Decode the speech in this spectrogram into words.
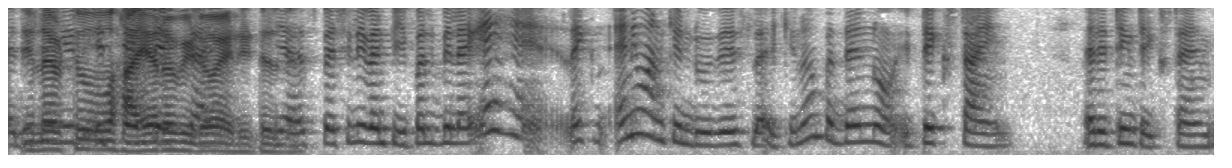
editing have it. to it can hire a video time. editor Yeah, especially when people be like, eh, eh, like anyone can do this, like you know. But then no, it takes time. Editing takes time,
